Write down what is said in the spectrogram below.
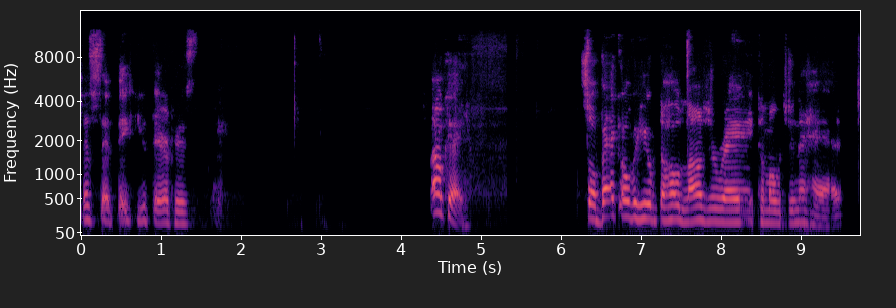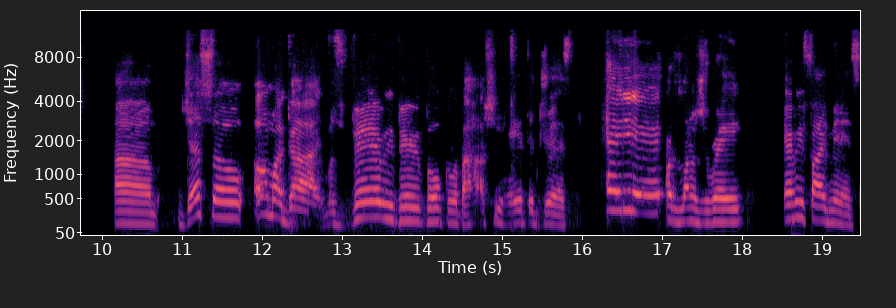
Just said, Thank you, therapist. Okay. So back over here with the whole lingerie, come over in the hat. Um, just so, oh my God, was very, very vocal about how she hated the dress, hated it, or lingerie every five minutes.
